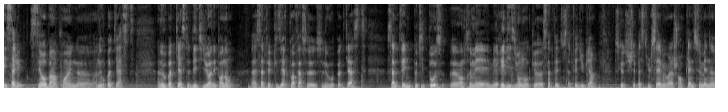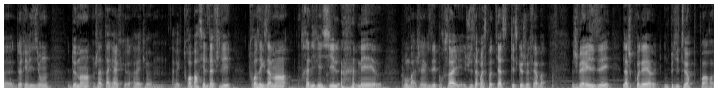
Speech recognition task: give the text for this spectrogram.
Et salut, c'est Robin pour euh, un nouveau podcast, un nouveau podcast d'étudiants indépendants. Euh, ça me fait plaisir de pouvoir faire ce, nouveau podcast. Ça me fait une petite pause euh, entre mes, révisions, donc ça, me fait, du bien. Parce que je sais pas si tu le sais, mais voilà, je suis en pleine semaine de révision. Demain, j'attaque avec, trois partiels d'affilée, trois examens très difficiles, mais bon bah j'ai révisé pour ça et juste après ce podcast, qu'est-ce que je vais faire? Bah je vais réaliser. Là, je prenais une petite heure pour pouvoir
